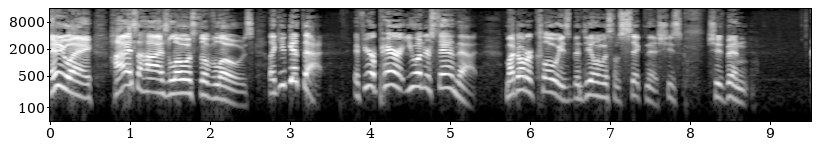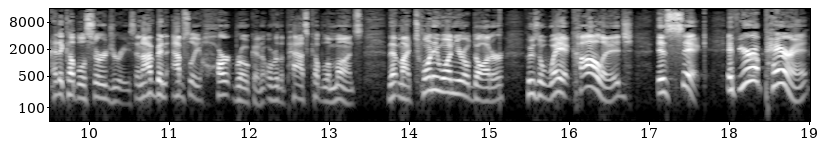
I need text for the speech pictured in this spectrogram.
Anyway, highest of highs, lowest of lows. Like, you get that. If you're a parent, you understand that. My daughter Chloe's been dealing with some sickness. She's, she's been had a couple of surgeries, and I've been absolutely heartbroken over the past couple of months that my 21 year old daughter, who's away at college, is sick. If you're a parent,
